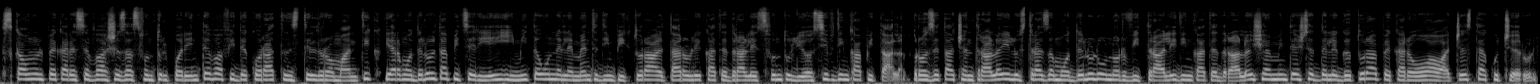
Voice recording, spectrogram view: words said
Scaunul pe care se va așeza Sfântul Părinte va fi decorat în stil romantic, iar modelul tapițeriei imită un element din pictura altarului Catedralei Sfântul Iosif din capitală. Rozeta centrală ilustrează modelul unor vitralii din catedrală și amintește de legătura pe care o au acestea cu cerul.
